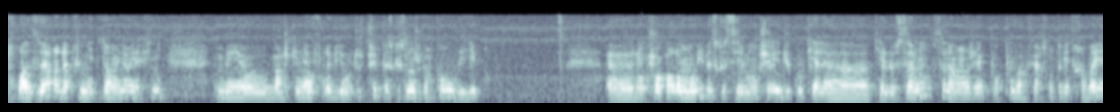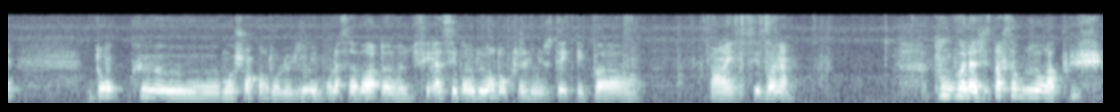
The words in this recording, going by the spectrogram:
3h de l'après-midi, dans une heure il a fini. Mais euh, ben, je tenais à vous faire la vidéo tout de suite parce que sinon je vais encore oublier. Euh, donc je suis encore dans mon lit parce que c'est mon chéri du coup qui a, qui a le salon, ça l'a mangé pour pouvoir faire son télétravail. Donc euh, moi je suis encore dans le lit mais bon là ça va, il fait assez bon dehors donc la luminosité est pas... Enfin est assez bonne. Donc voilà, j'espère que ça vous aura plu.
